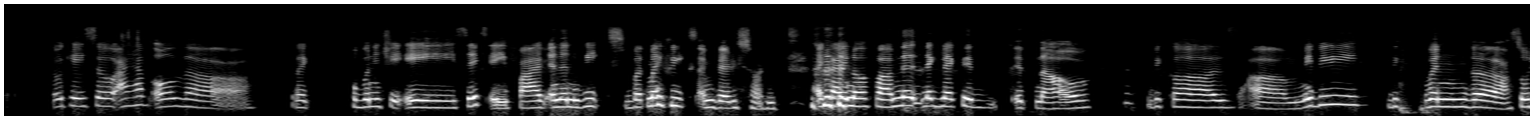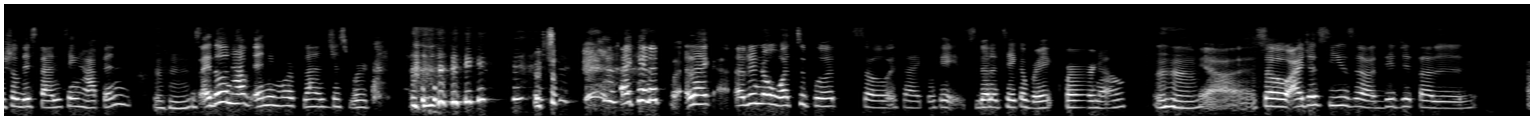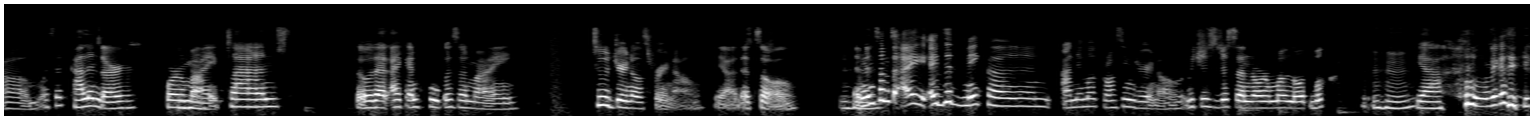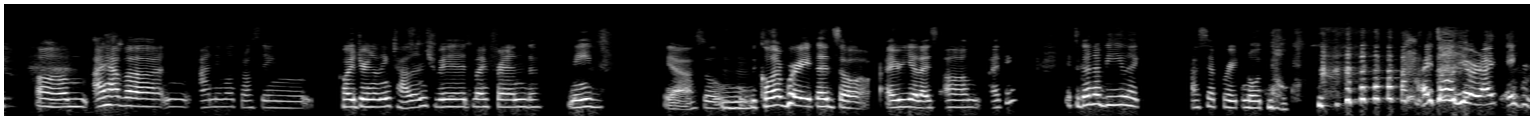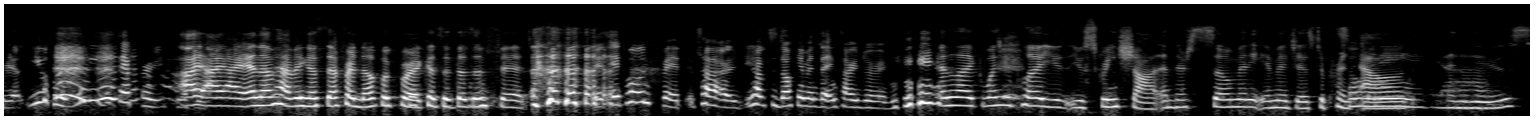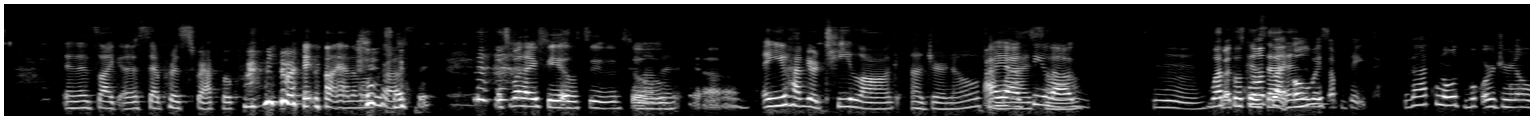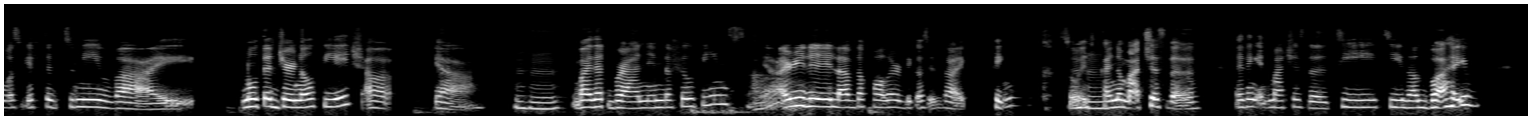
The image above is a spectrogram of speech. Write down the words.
okay. So I have all the like Hobonichi A6, A5, and then weeks. But my weeks, I'm very sorry. I kind of um, ne- neglected it now because um, maybe be- when the social distancing happened, Mhm. 'cause I don't have any more plans, just work. I cannot like I don't know what to put, so it's like okay, it's gonna take a break for now. Mhm. Yeah. So I just use a digital um what's it calendar for Mhm. my plans so that I can focus on my two journals for now. Yeah, that's all. And then Mhm. sometimes I, I did make an Animal Crossing journal, which is just a normal notebook. Mhm. Yeah. because um I have a, an Animal Crossing koi journaling challenge with my friend Maeve. Yeah, so Mhm. we collaborated. So I realized um I think it's gonna be like a separate notebook. I told you right, April. You you need a separate. I, I I end up having a separate notebook for it because it doesn't fit. it, it won't fit. It's hard. You have to document the entire journey. and like when you play, you you screenshot, and there's so many images to print so out many, and use, and it's like a separate scrapbook for me right now. Animal Crossing. That's what I feel too. I love So it. yeah. And you have your T log uh, journal. What yeah, I T log. Mm. What but book it's is not that like in? always update. That notebook or journal was gifted to me by Noted Journal PH. Uh yeah. Mm-hmm. By that brand in the Philippines. Yeah. I Oh. really love the color because it's like pink. So Mhm. it kind of matches the I think it matches the T T log vibe.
